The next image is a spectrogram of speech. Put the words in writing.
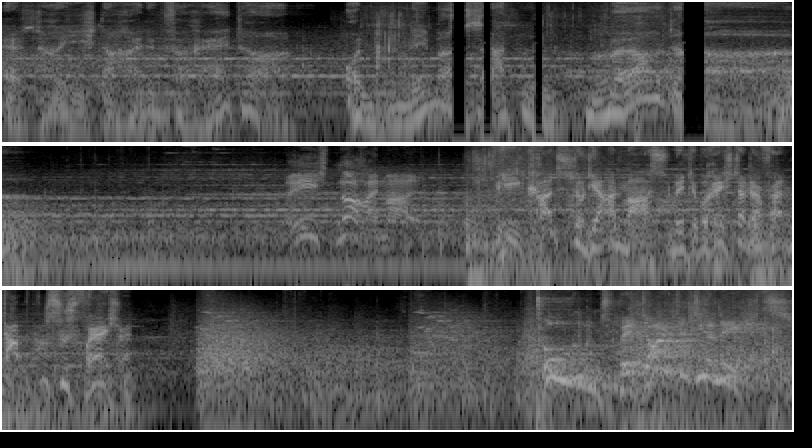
Es riecht nach einem Verräter und nimmersatten Mörder. Riecht noch einmal. Wie kannst du dir anmaßen, mit dem Richter der Verdammten zu sprechen? Tugend bedeutet dir nichts.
